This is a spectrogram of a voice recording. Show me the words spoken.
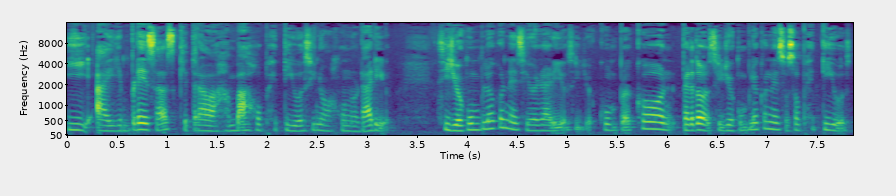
y hay empresas que trabajan bajo objetivos y no bajo un horario. Si yo cumplo con ese horario, si yo cumplo con, perdón, si yo cumplo con esos objetivos,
